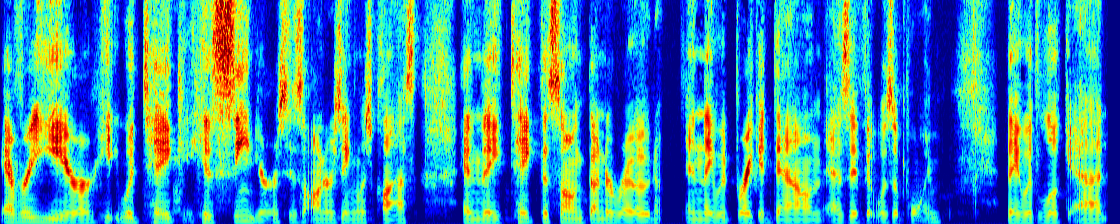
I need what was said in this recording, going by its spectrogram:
every year he would take his seniors, his honors English class, and they take the song Thunder Road and they would break it down as if it was a poem. They would look at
